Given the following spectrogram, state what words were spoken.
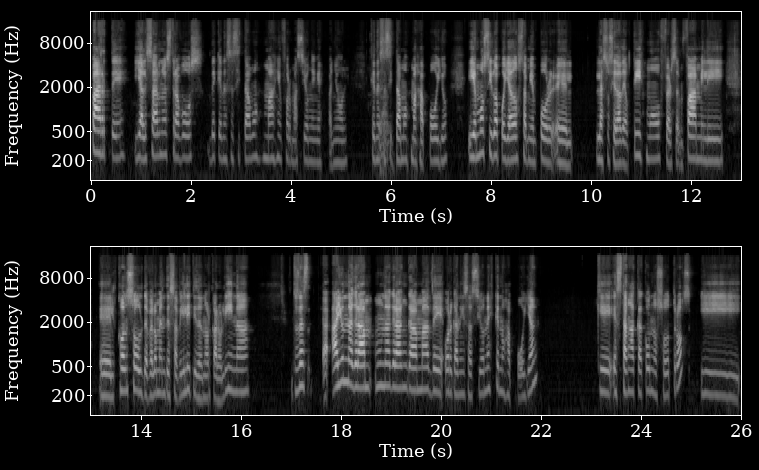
parte y alzar nuestra voz de que necesitamos más información en español que necesitamos más apoyo y hemos sido apoyados también por la Sociedad de Autismo, First and Family, el Console Development Disability de North Carolina. Entonces, hay una gran, una gran gama de organizaciones que nos apoyan, que están acá con nosotros y,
